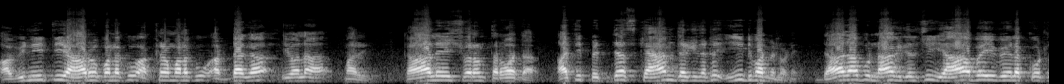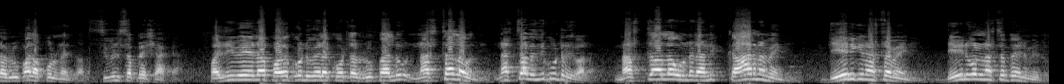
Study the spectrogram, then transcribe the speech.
అవినీతి ఆరోపణలకు అక్రమాలకు అడ్డగా ఇవాళ మారింది. కాళేశ్వరం తర్వాత అతి పెద్ద స్కామ్ జరిగిందంటే ఈ డిపార్ట్మెంట్లోనే దాదాపు నాకు తెలిసి యాభై వేల కోట్ల రూపాయలు అప్పులు ఉన్నాయి ఇవాళ. సివిల్ సప్లై శాఖ. పదివేల పదకొండు వేల కోట్ల రూపాయలు నష్టాల్లో ఉంది. నష్టాలు ఎందుకు ఉంటుంది ఇవాళ? నష్టాల్లో ఉండడానికి కారణమైంది దేనికి నష్టమైంది దేని వల్ల నష్టపోయింది మీరు?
